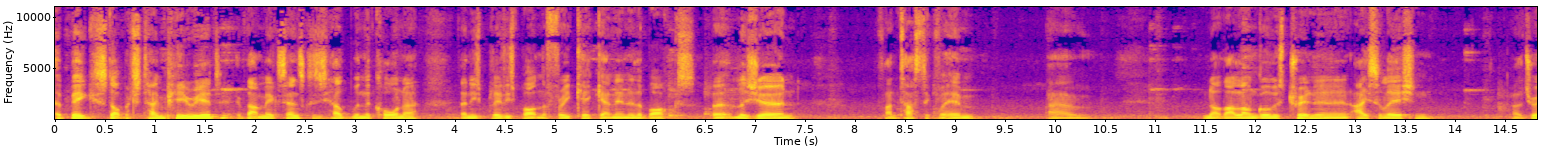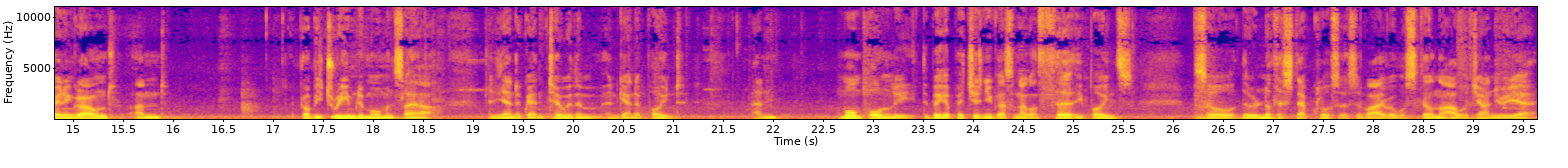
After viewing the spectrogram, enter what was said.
a big stoppage time period, if that makes sense, because he helped win the corner. Then he's played his part in the free kick, getting into the box. But Lejeune, fantastic for him um, not that long ago, was training in isolation at the training ground, and probably dreamed of moments like that. And he ended up getting two of them and getting a point. And more importantly, the bigger picture is Newcastle now got 30 points. So they're another step closer to survival. We're still not out of January yet,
